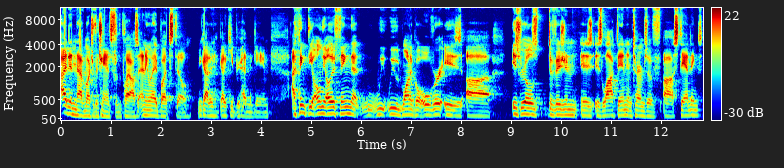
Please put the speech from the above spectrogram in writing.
I didn't have much of a chance for the playoffs anyway, but still, you gotta gotta keep your head in the game. I think the only other thing that we, we would want to go over is uh, Israel's division is is locked in in terms of uh, standings.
